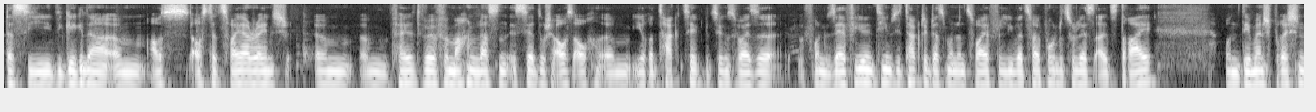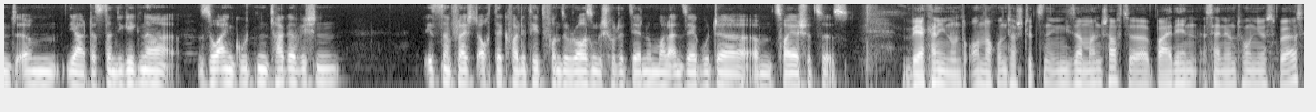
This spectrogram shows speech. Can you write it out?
dass sie die Gegner ähm, aus, aus der Zweier-Range ähm, ähm, Feldwürfe machen lassen, ist ja durchaus auch ähm, ihre Taktik, beziehungsweise von sehr vielen Teams die Taktik, dass man im Zweifel lieber zwei Punkte zulässt als drei. Und dementsprechend, ähm, ja, dass dann die Gegner so einen guten Tag erwischen, ist dann vielleicht auch der Qualität von DeRozan geschuldet, der nun mal ein sehr guter ähm, Zweierschütze ist. Wer kann ihn auch noch unterstützen in dieser Mannschaft äh, bei den San Antonio Spurs?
